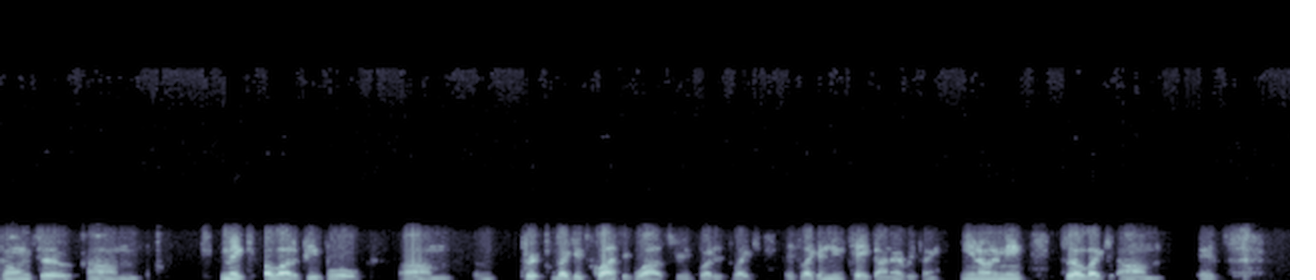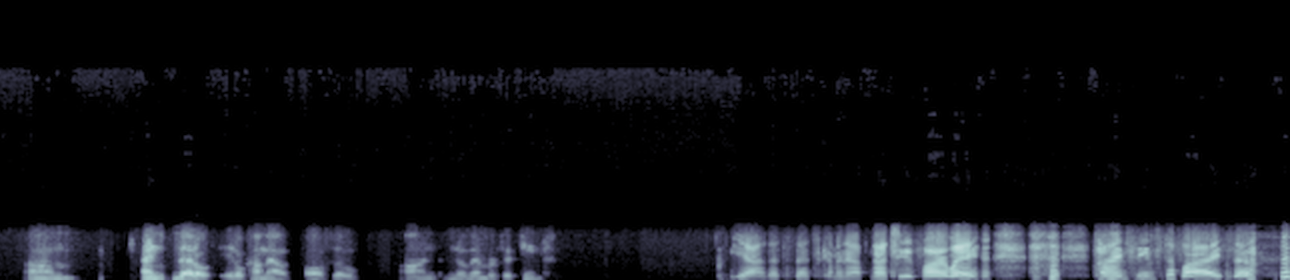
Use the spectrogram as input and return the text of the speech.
going to um make a lot of people um like it's classic Wildstreet, but it's like it's like a new take on everything. You know what I mean? So like um it's um and that'll it'll come out also on November fifteenth. Yeah, that's that's coming up, not too far away. Time seems to fly, so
